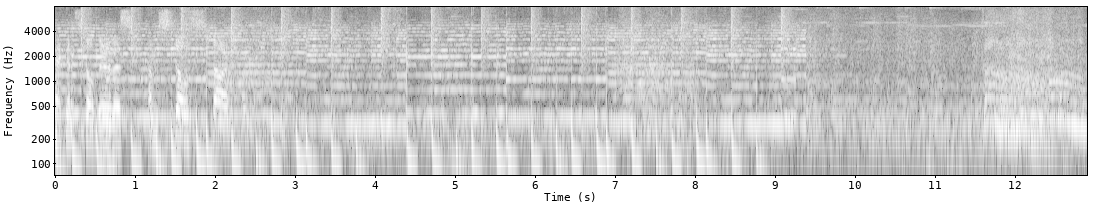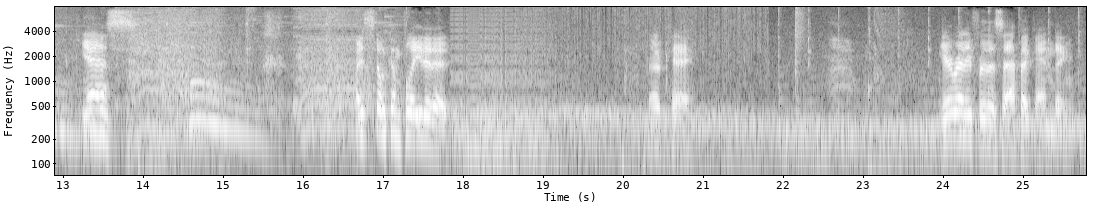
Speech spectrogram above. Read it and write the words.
I can still do this. I'm still stuck. Yes! I still completed it. Okay. Get ready for this epic ending.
